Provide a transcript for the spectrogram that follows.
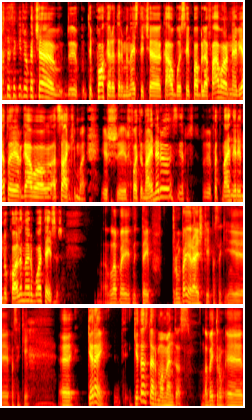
aš tai sakyčiau, kad čia, tai pokerio terminais, tai čia kaubojusai pablefavo ne vietoje ir gavo atsakymą iš, iš Fortinainerių ir Fortinaineriai nukolino ir buvo teisūs. Labai taip, Trumpai ir aiškiai pasakėjai. E, gerai, kitas dar momentas. Labai trum, e,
